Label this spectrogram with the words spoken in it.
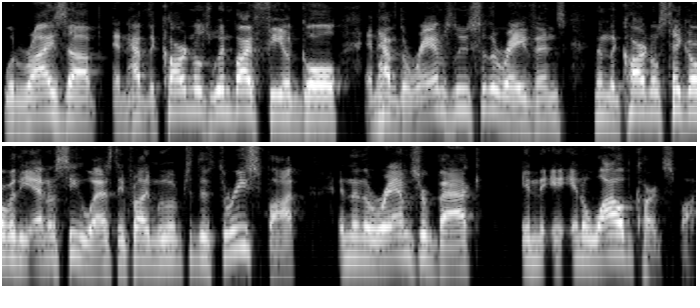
would rise up and have the Cardinals win by field goal and have the Rams lose to the Ravens. Then the Cardinals take over the NFC West. They probably move up to the three spot, and then the Rams are back in in a wild card spot.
